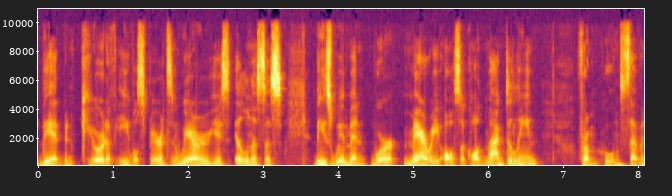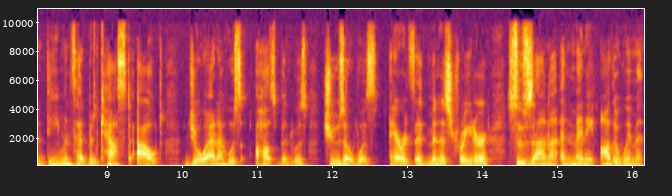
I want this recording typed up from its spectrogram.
They had been cured of evil spirits and various illnesses. These women were Mary, also called Magdalene, from whom seven demons had been cast out, Joanna, whose husband was Chuza, was Herod's administrator, Susanna, and many other women.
